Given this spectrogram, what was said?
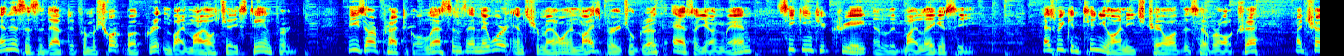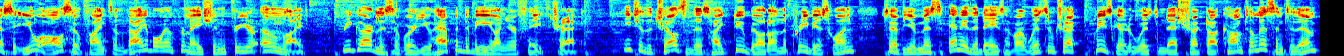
and this is adapted from a short book written by Miles J. Stanford. These are practical lessons, and they were instrumental in my spiritual growth as a young man seeking to create and live my legacy. As we continue on each trail of this overall trek, I trust that you will also find some valuable information for your own life, regardless of where you happen to be on your faith trek. Each of the trails of this hike do build on the previous one, so if you miss any of the days of our Wisdom Trek, please go to wisdom-trek.com to listen to them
